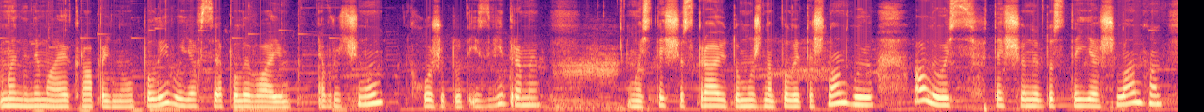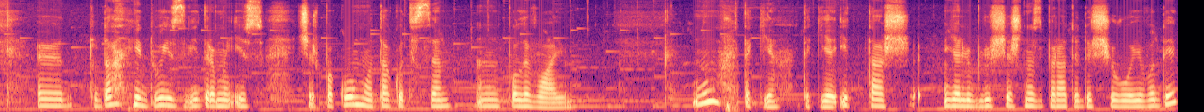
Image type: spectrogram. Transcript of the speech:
У мене немає крапельного поливу, я все поливаю вручну, ходжу тут із відрами. Ось те, що з краю, то можна полити шлангою, але ось те, що не достає шланга, туди йду із відрами, із черпаком, отак от все поливаю. Ну, таке, таке. І теж я люблю ще ж назбирати дощової води,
